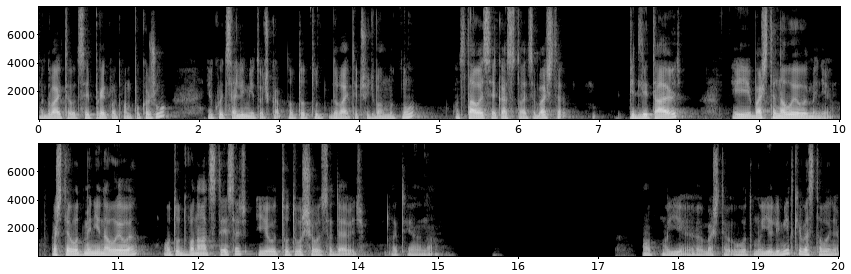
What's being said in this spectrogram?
Давайте оцей приклад вам покажу, як оця ліміточка. Тобто тут давайте чуть вам мутну. От сталася яка ситуація, бачите? Підлітають, і бачите, налили мені. Бачите, от мені налили, отут 12 тисяч, і отут лишилося 9. Давайте я на. От мої, е, бачите, от мої лімітки виставлені.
